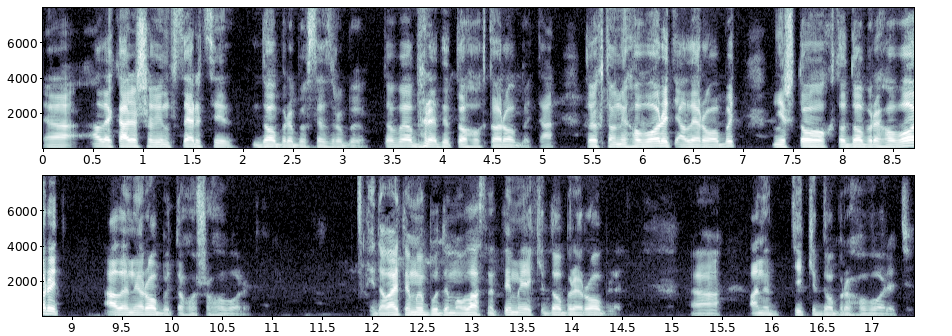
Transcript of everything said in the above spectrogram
е, але каже, що він в серці добре би все зробив, то ви оберете того, хто робить. Та? Той, хто не говорить, але робить, ніж того, хто добре говорить, але не робить того, що говорить. І давайте ми будемо, власне, тими, які добре роблять. Е, а не тільки добре говорять.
